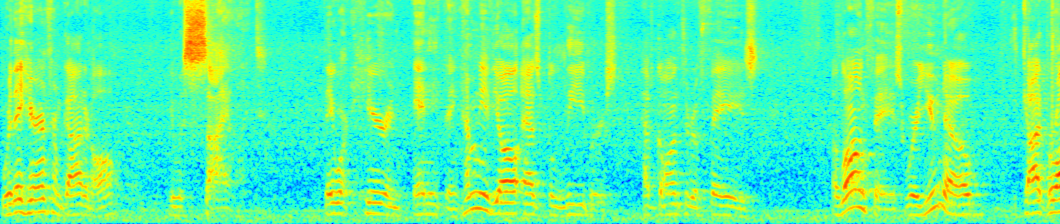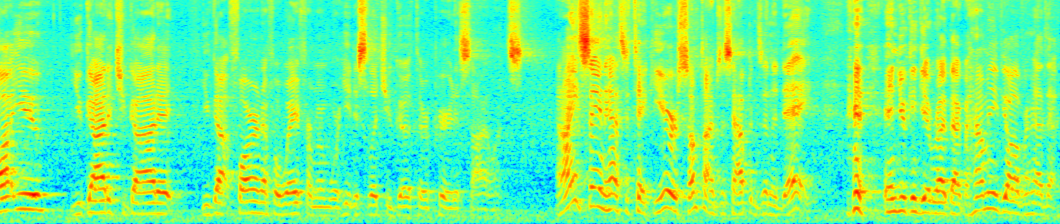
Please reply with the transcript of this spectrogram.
were they hearing from God at all? It was silent. They weren't hearing anything. How many of y'all, as believers, have gone through a phase a long phase where you know God brought you, you got it, you got it, you got far enough away from Him where He just let you go through a period of silence. And I ain't saying it has to take years, sometimes this happens in a day and you can get right back. But how many of y'all ever had that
